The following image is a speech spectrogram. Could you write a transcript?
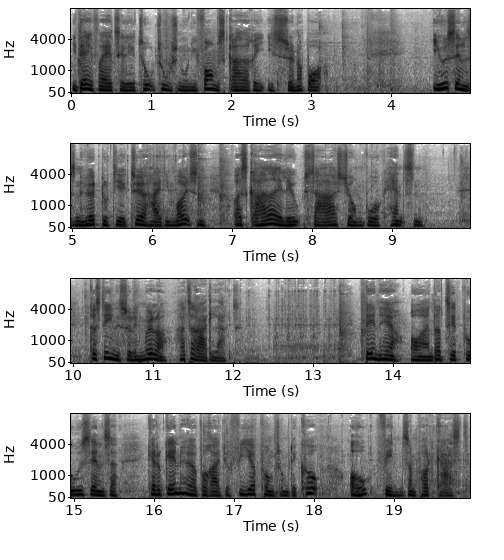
I dag fra Atelier 2000 Uniformsgræderi i Sønderborg. I udsendelsen hørte du direktør Heidi Møjsen og skrædderelev Sara Schomburg Hansen. Christine Sølling Møller har tilrettelagt. Den her og andre tæt på udsendelser kan du genhøre på radio4.dk og finde som podcast.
